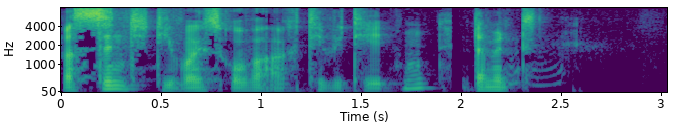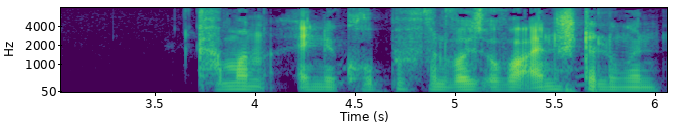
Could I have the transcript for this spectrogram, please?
Was sind die Voice-Over-Aktivitäten? Damit kann man eine Gruppe von Voice-Over-Einstellungen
